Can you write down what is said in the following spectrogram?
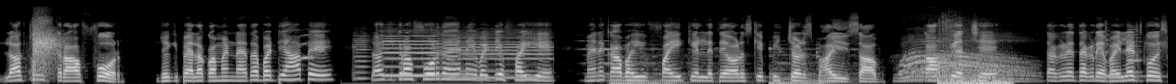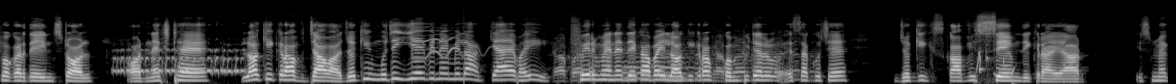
लॉकी क्राफ्ट फोर जो कि पहला कमेंट आया था बट यहाँ पे लॉकी क्राफ्ट फोर तो है नहीं बट ये फाइव है। मैंने कहा, भाई फाइव खेल लेते और उसके पिक्चर्स भाई साहब, काफ़ी अच्छे तगड़े तगड़े भाई लेट्स गो इसको करते हैं इंस्टॉल और नेक्स्ट है लॉकी क्राफ्ट जावा, जो कि मुझे ये भी नहीं मिला। क्या है भाई? फिर मैंने देखा, भाई लॉकी क्राफ्ट कंप्यूटर ऐसा कुछ है, जो कि काफ़ी सेम दिख रहा है यार। इसमें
